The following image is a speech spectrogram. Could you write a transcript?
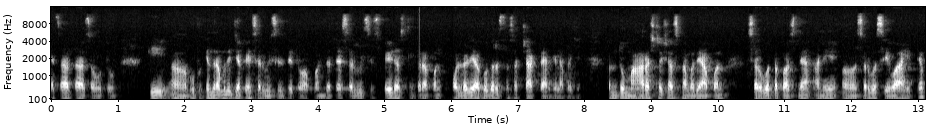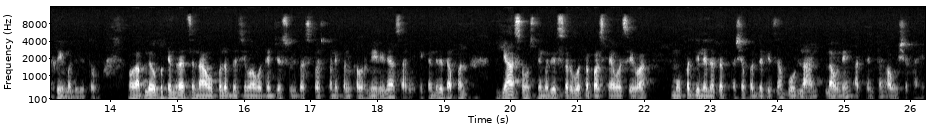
याचा अर्थ असा होतो की उपकेंद्रामध्ये ज्या काही सर्व्हिसेस देतो आपण जर त्या सर्व्हिसेस पेड असतील तर आपण ऑलरेडी अगोदरच तसा चार्ट तयार केला पाहिजे. परंतु महाराष्ट्र शासनामध्ये आपण सर्व तपासण्या आणि सर्व सेवा आहेत त्या फ्रीमध्ये देतो. मग आपल्या उपकेंद्राचं नाव उपलब्ध सेवा व त्यांचे शुल्क स्पष्टपणे फलकावर लिहिलेले असावे. एकंदरीत आपण या संस्थेमध्ये सर्व तपासण्या व सेवा मोफत दिल्या जातात अशा पद्धतीचा बोर्ड ला लावणे अत्यंत आवश्यक आहे.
